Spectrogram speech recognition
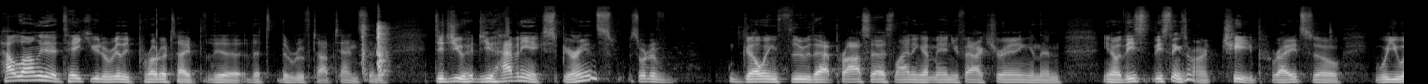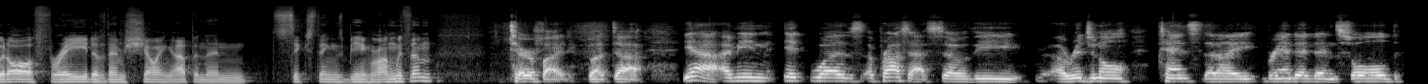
how long did it take you to really prototype the, the, the rooftop tents and did you do you have any experience sort of going through that process, lining up manufacturing, and then you know these these things aren't cheap, right? So were you at all afraid of them showing up and then six things being wrong with them? Terrified, but uh, yeah, I mean it was a process. So the original tents that I branded and sold.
